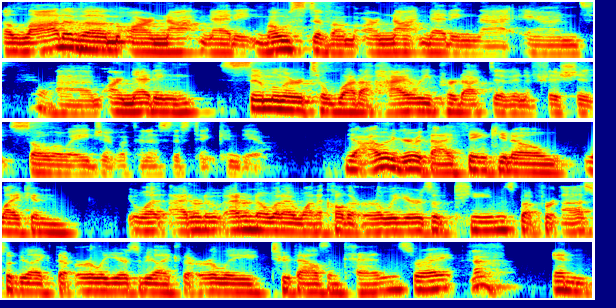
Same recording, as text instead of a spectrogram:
a lot of them are not netting most of them are not netting that and um, are netting similar to what a highly productive and efficient solo agent with an assistant can do. Yeah i would agree with that. I think you know like in what I don't know I don't know what I want to call the early years of teams, but for us would be like the early years would be like the early 2010s, right? Yeah. And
